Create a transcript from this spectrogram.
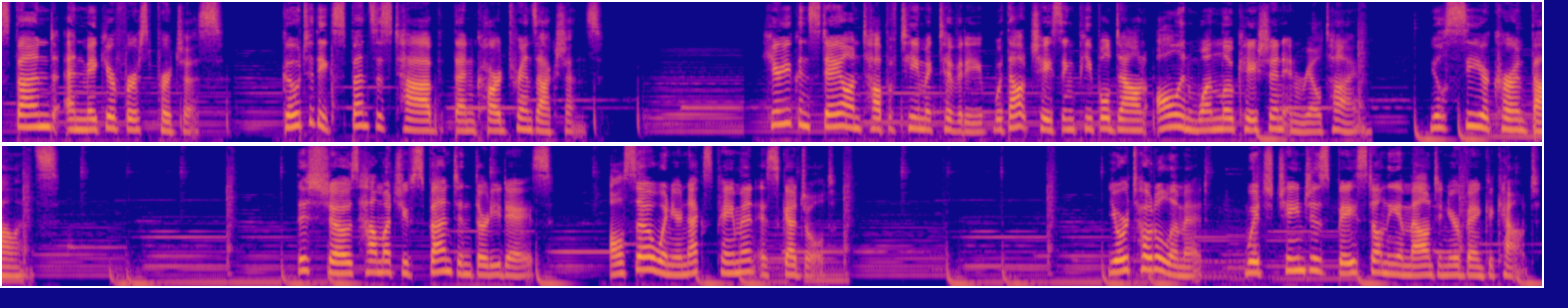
spend and make your first purchase. Go to the Expenses tab, then Card Transactions. Here you can stay on top of team activity without chasing people down all in one location in real time. You'll see your current balance. This shows how much you've spent in 30 days. Also, when your next payment is scheduled. Your total limit, which changes based on the amount in your bank account.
